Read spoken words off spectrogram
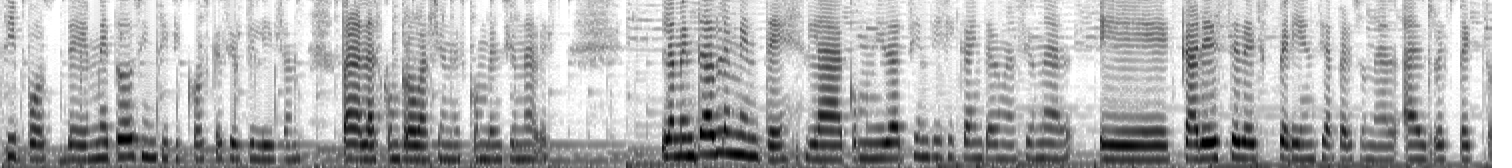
tipos de métodos científicos que se utilizan para las comprobaciones convencionales. Lamentablemente, la comunidad científica internacional eh, carece de experiencia personal al respecto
